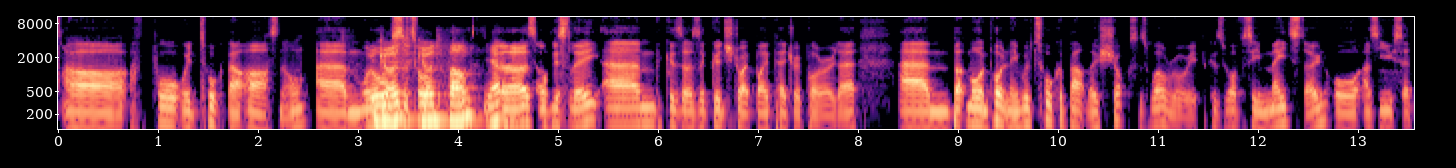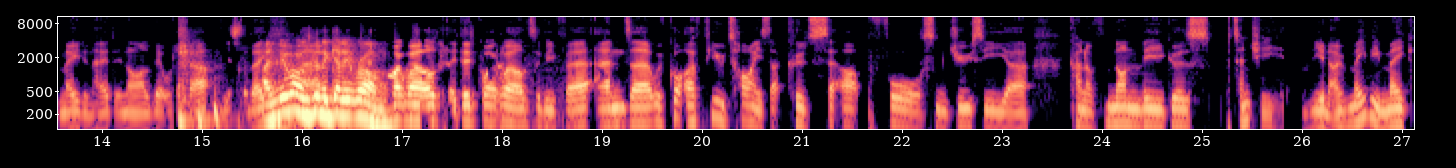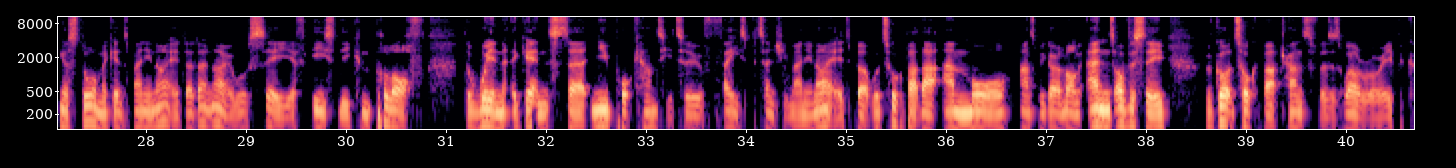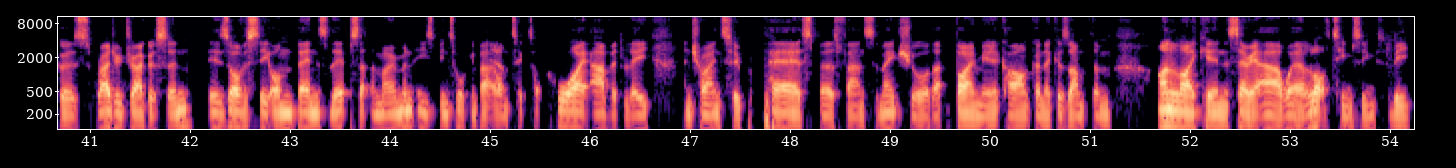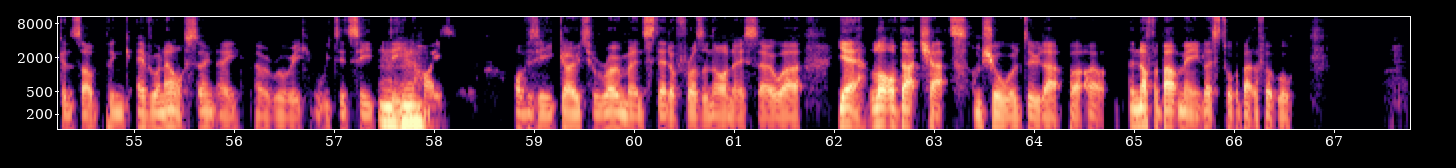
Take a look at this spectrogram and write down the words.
Oh, I thought we'd talk about Arsenal. Um, we'll good, also talk good, fun. Spurs, obviously, um, because there was a good strike by Pedro Porro there. Um, but more importantly, we'll talk about those shocks as well, Ruairi, because obviously Maidstone, or as you said, Maidenhead in our little chat yesterday. I knew I was um, going to get it wrong. Quite well, they did quite well, to be fair. And uh, we've got a few ties that could set up for some juicy uh, kind of non-leaguers potentially, you know, maybe making a storm against Man United. I don't know. We'll see if Eastleigh can pull off the win against uh, Newport County to face potentially Man United. But we'll talk about that and more as we go along. And obviously, we've got to talk about transfers as well, Ruairi, because Radu Dragusin is obviously on Ben's lips at the moment. He's been talking about it on TikTok quite avidly and trying to prepare Spurs fans to make sure that Bayern Munich aren't going to gazump them unlike in Serie A, where a lot of teams seem to be consulting everyone else, don't they, uh, Ruairi? We did see mm-hmm. Dean Huijsen obviously go to Roma instead of Frosinone. So, uh, yeah, a lot of that chat. I'm sure we'll do that. But uh, enough about me. Let's talk about the football.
